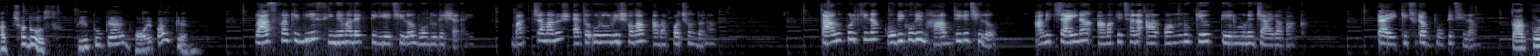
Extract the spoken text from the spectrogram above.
আচ্ছা দোস্ত তুই তোকে ভয় পাই কেন? ক্লাস ফাঁকি দিয়ে সিনেমা দেখতে গিয়েছিল বন্ধুদের সাথে। বাচ্চা মানুষ এত উড়ুউড়ি স্বভাব আমার পছন্দ না। তার উপর কিনা কবি কবি ভাব জেগেছিল আমি চাই না আমাকে ছাড়া আর অন্য কেউ তের মনে জায়গা পাক। তাই কিছুটা বকেছিলাম তারপর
